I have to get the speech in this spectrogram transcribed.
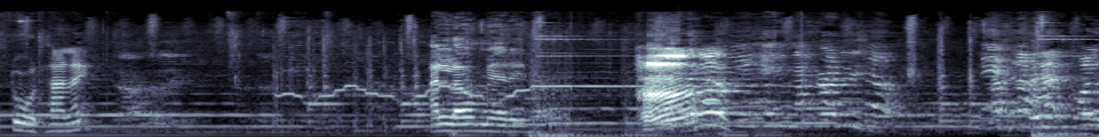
ટોઠા નહીં આ લવ મેરેજ પીયા કરો ખરા હવે એ તો નહીં પીવા, બી. દેખો તો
